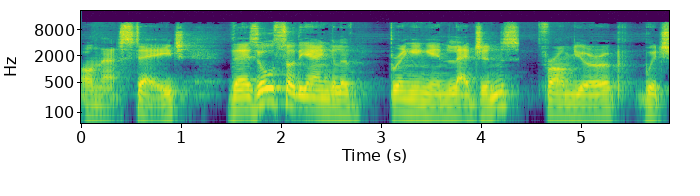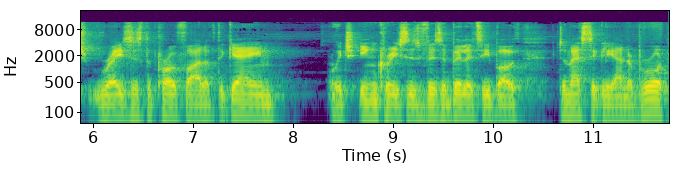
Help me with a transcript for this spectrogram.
on that stage. There's also the angle of bringing in legends from Europe, which raises the profile of the game, which increases visibility both domestically and abroad.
